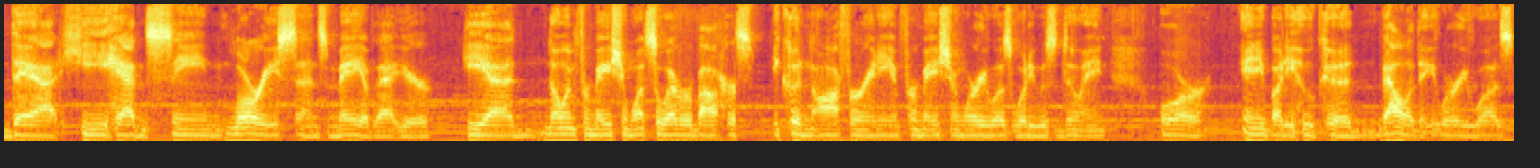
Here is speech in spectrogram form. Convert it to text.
that he hadn't seen Lori since May of that year. He had no information whatsoever about her. He couldn't offer any information where he was, what he was doing, or anybody who could validate where he was.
